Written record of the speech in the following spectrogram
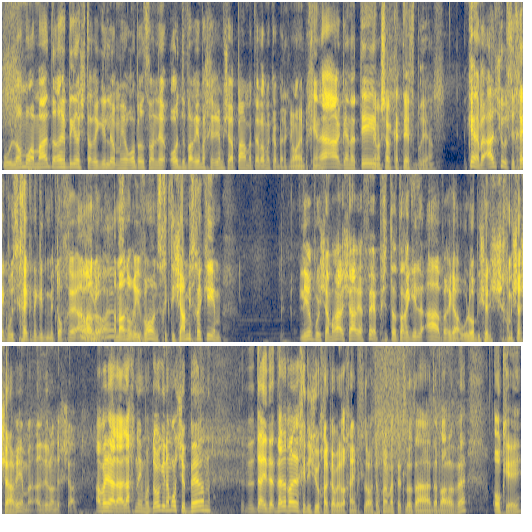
הוא לא מועמד רק בגלל שאתה רגיל מרוברטסון לעוד דברים אחרים שהפעם אתה לא מקבל. כלומר, מבחינה הגנתית... למשל כתף בריאה. כן, אבל עד שהוא שיחק, והוא שיחק נגיד מתוך... אמרנו- לא, אמרנו. רבעון, שיחק תשעה משחקים. ליברפול שמרה על שער יפה, פשוט אתה רגיל, אה, ורגע, הוא לא בישל חמישה שערים, אז זה לא נחשב. אבל יאללה, הלכנו עם אודוגי, למרות שברן, די, זה הדבר היחידי שהוא יוכל לקבל בחיים שלו, אתם יכולים לתת לו את הדבר הזה. אוקיי,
